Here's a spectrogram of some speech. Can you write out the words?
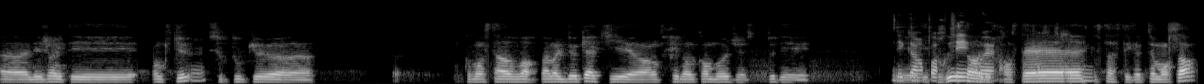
euh, les gens étaient anxieux, Mm. surtout que euh, on commençait à avoir pas mal de cas qui est entrés dans le Cambodge, surtout des, Des des, cas des importés, touristes, hein, ouais. des Français, Mm. c'est ça, c'est exactement ça.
